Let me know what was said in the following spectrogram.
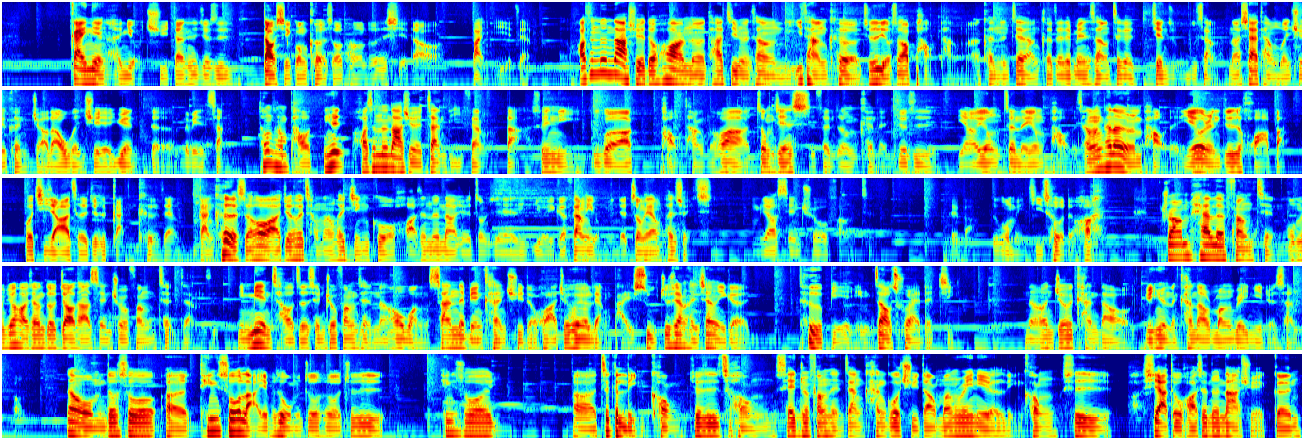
概念很有趣，但是就是到写功课的时候，通常都是写到半夜这样。华盛顿大学的话呢，它基本上你一堂课就是有时候要跑堂嘛，可能这堂课在这边上这个建筑物上，那下一堂文学课你就要到文学院的那边上。通常跑，因为华盛顿大学的占地非常大，所以你如果要跑堂的话，中间十分钟可能就是你要用真的用跑的。常常看到有人跑的，也有人就是滑板或骑脚踏车，就是赶课这样。赶课的时候啊，就会常常会经过华盛顿大学中间有一个非常有名的中央喷水池，我们叫 Central Fountain，对吧？如果没记错的话。Drumheller Fountain，我们就好像都叫它 Central Fountain 这样子。你面朝着 Central Fountain，然后往山那边看去的话，就会有两排树，就像很像一个特别营造出来的景。然后你就会看到远远的看到 Mount Rainier 的山峰。那我们都说，呃，听说啦，也不是我们多说，就是听说，呃，这个领空就是从 Central Fountain 这样看过去到 Mount Rainier 的领空，是西雅图华盛顿大学跟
